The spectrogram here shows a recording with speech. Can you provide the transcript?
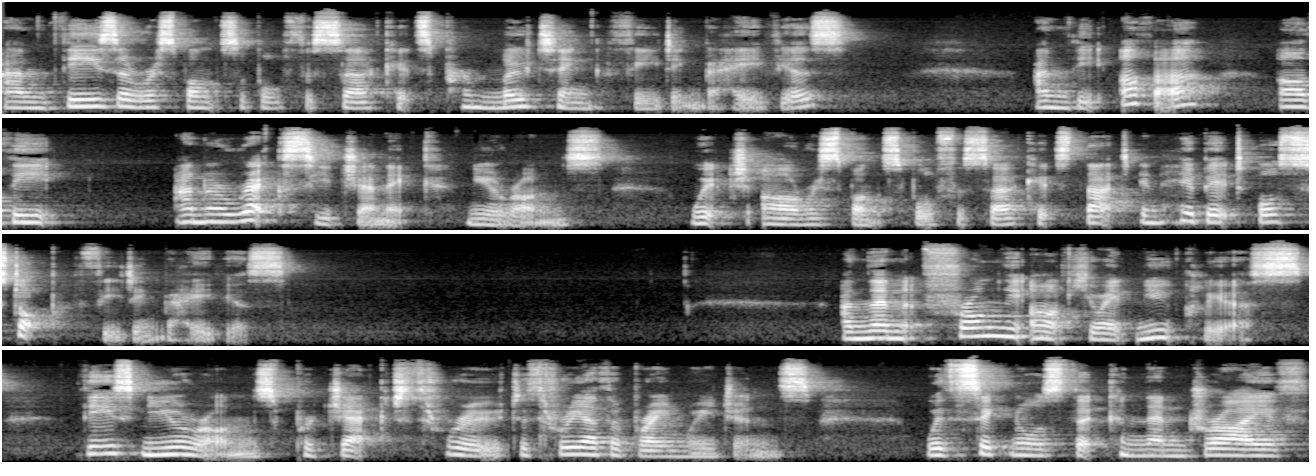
and these are responsible for circuits promoting feeding behaviors. And the other are the anorexigenic neurons, which are responsible for circuits that inhibit or stop feeding behaviors. And then from the arcuate nucleus, these neurons project through to three other brain regions with signals that can then drive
